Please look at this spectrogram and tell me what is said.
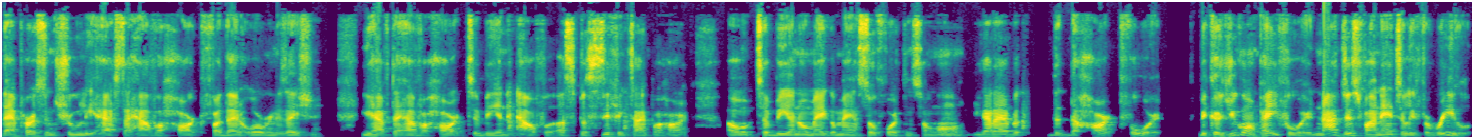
that person truly has to have a heart for that organization. You have to have a heart to be an alpha, a specific type of heart, or to be an omega man, so forth and so on. You got to have a, the, the heart for it because you're going to pay for it, not just financially for real,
